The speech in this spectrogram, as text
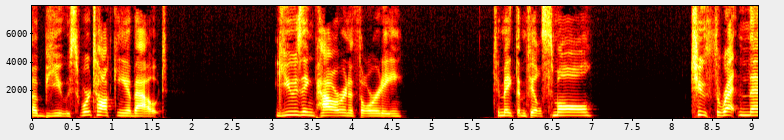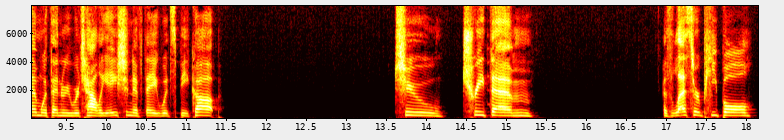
abuse. We're talking about using power and authority to make them feel small, to threaten them with any retaliation if they would speak up, to treat them as lesser people,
